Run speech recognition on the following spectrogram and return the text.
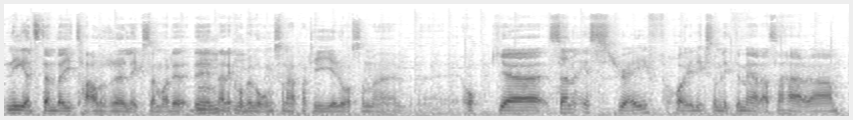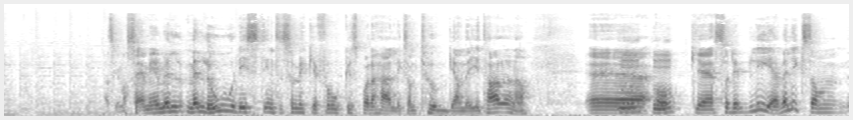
nedstämda gitarrer liksom och det, det, när det kommer igång sådana här partier då som... eh, Och eh, sen är Strafe har ju liksom lite mera så här... eh, vad ska man säga, mer mel melodiskt, inte så mycket fokus på det här liksom tuggande gitarrerna. Eh, mm, mm. Och eh, så det blev väl liksom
